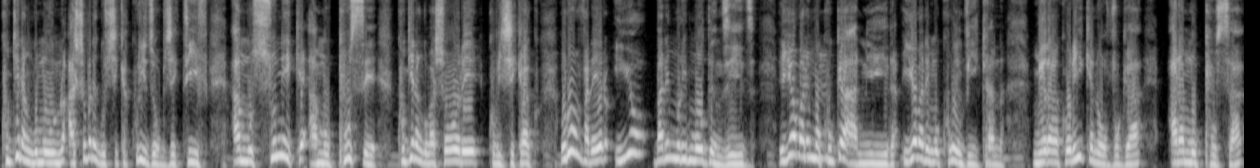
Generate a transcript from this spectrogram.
kugira ngo umuntu ashobore gushika kuri izo objectif amusunike amupuse kugira ngo bashobore kubishikako. Urumva rero iyo bari muri mode nziza iyo bari mu kuganira iyo bari mu kumvikana merankorike nuvuga aramupusa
